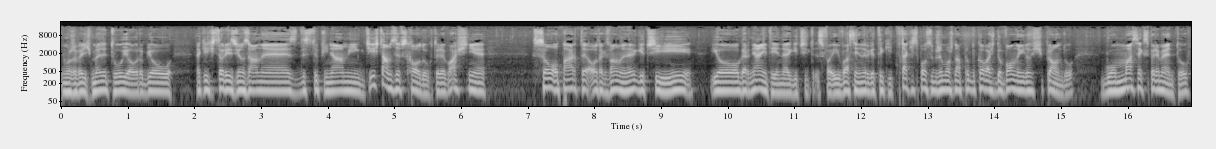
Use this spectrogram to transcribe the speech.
może powiedzieć, medytują, robią takie historie związane z dyscyplinami gdzieś tam ze wschodu, które właśnie są oparte o tak zwaną energię chi i o ogarnianie tej energii, czy swojej własnej energetyki w taki sposób, że można produkować dowolnej ilości prądu. Było masę eksperymentów,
